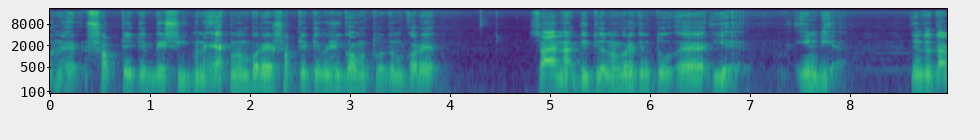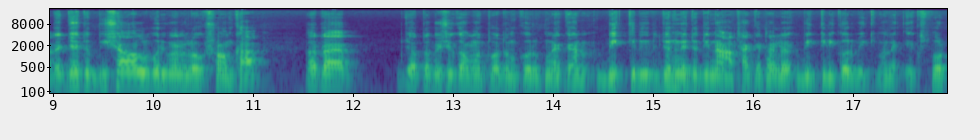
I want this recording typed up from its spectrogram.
মানে সবচাইতে বেশি মানে এক নম্বরে সবচাইতে বেশি গম উৎপাদন করে চায়না, দ্বিতীয় নম্বরে কিন্তু ইয়ে ইন্ডিয়া। কিন্তু তাদের যেহেতু বিশাল পরিমাণ লোক সংখ্যা অর্থাৎ যত বেশি গম উৎপাদন করুক না কেন, বিক্রির জন্য যদি না থাকে, তাহলে বিক্রি করবে কি? মানে এক্সপোর্ট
